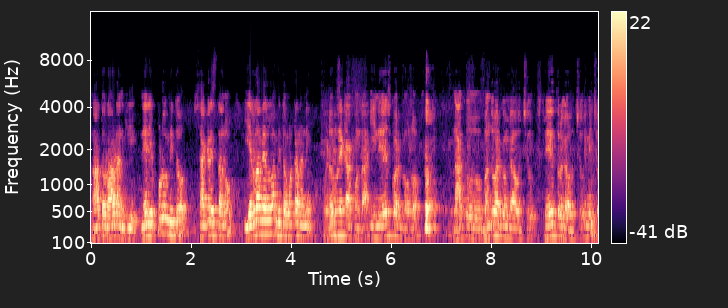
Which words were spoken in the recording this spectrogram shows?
నాతో రావడానికి నేను ఎప్పుడూ మీతో సహకరిస్తాను. ఎల్ల వెళ్ళ మీతో ఉంటానని విడవలే కాకుండా ఈ నియోజకవర్గంలో నాకు బంధువర్గం కావచ్చు స్నేహితులు కావచ్చు మించు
